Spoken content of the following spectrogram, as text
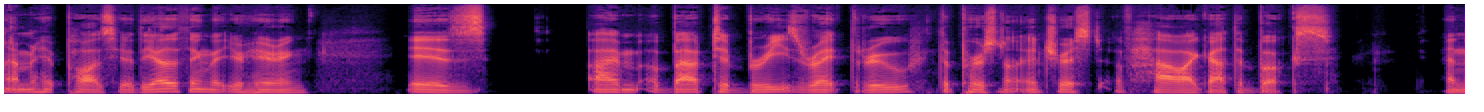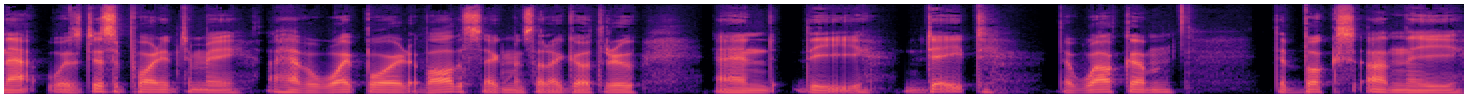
I'm going to hit pause here. The other thing that you're hearing is I'm about to breeze right through the personal interest of how I got the books. And that was disappointing to me. I have a whiteboard of all the segments that I go through and the date, the welcome, the books on the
